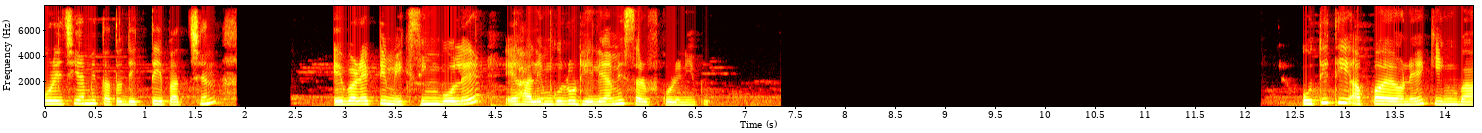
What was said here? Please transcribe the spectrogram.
করেছি আমি তা তো দেখতেই পাচ্ছেন। এবার একটি মিক্সিং বলে এই হালিমগুলো ঢেলে আমি সার্ভ করে নিব। অতিথি আপ্যায়নে কিংবা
